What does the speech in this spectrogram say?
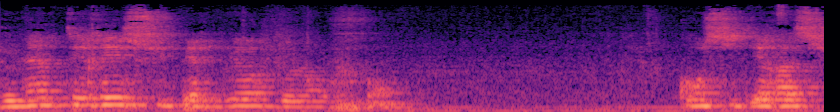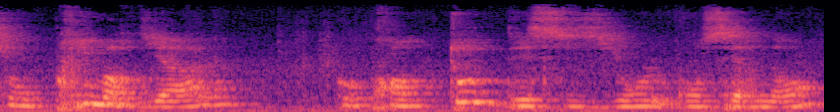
de l'intérêt supérieur de l'enfant. Considération primordiale pour prendre toute décision le concernant,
